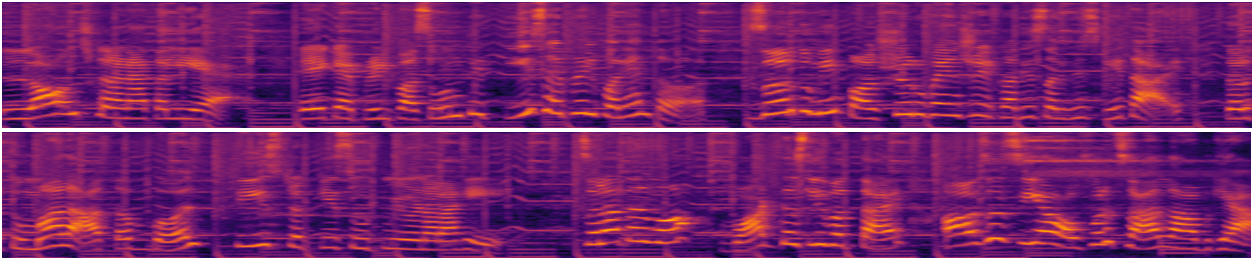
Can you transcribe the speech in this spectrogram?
लॉन्च करण्यात आली आहे. एक एप्रिलपासून ते तीस एप्रिल पर्यंत जर तुम्ही पाचशे रुपयांची एखादी सर्व्हिस घेताय तर तुम्हाला तब्बल तीस टक्के सूट मिळणार आहे. चला तर मग वाट कसली बघताय आजच या ऑफरचा लाभ घ्या.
